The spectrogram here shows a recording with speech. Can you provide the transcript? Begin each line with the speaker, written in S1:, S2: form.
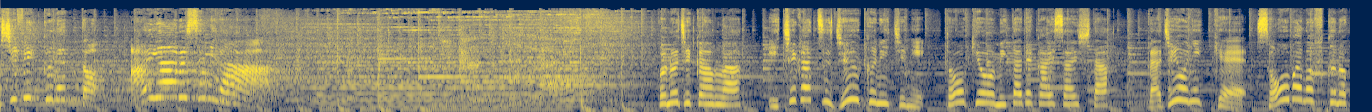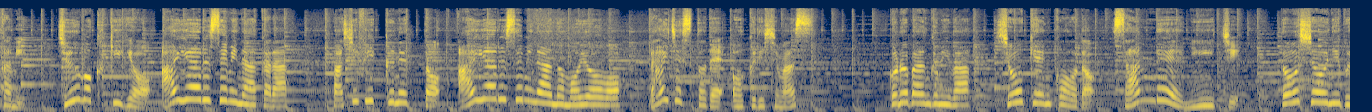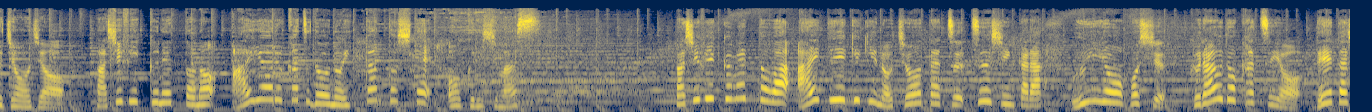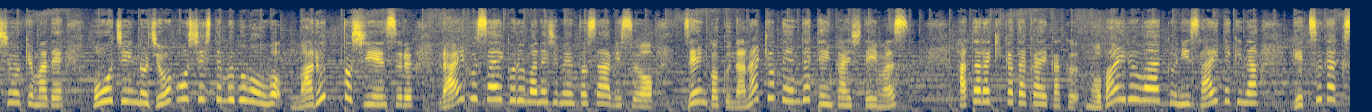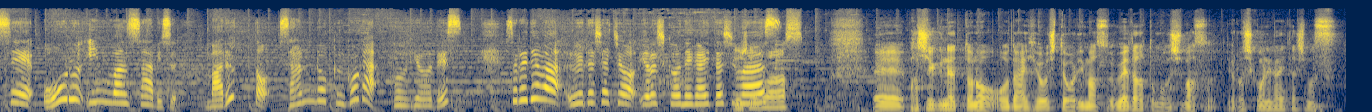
S1: パシフィックネット IR セミナー。この時間は1月19日に東京三田で開催したラジオ日経相場の福の神注目企業 IR セミナーからパシフィックネット IR セミナーの模様をダイジェストでお送りします。この番組は証券コード3021東証2部上場パシフィックネットの IR 活動の一環としてお送りします。パシフィックネットは IT 機器の調達通信から運用保守クラウド活用データ消去まで法人の情報システム部門をまるっと支援するライフサイクルマネジメントサービスを全国7拠点で展開しています。働き方改革モバイルワークに最適な月額制オールインワンサービスまるっと365が好評です。それでは上田社長よろしくお願いいたします。
S2: えー、パシフィックネットの代表をしております上田と申します。よろしくお願いいたします。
